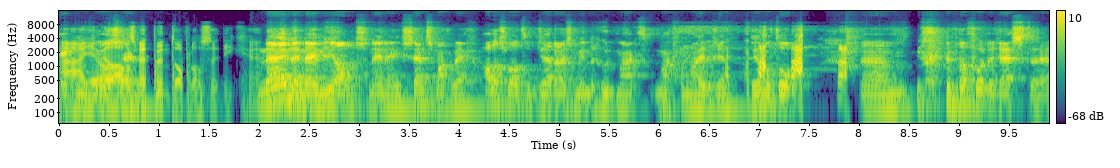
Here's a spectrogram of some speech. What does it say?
ik Ah, moet jij wel wil alles zeggen- met punten oplossen, Niek. Hè? Nee, nee, nee, niet alles. Nee, nee, Sens mag weg. Alles wat Jedi's minder goed maakt, mag van mij erin. Helemaal top. Ehm, maar voor de rest, eh,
